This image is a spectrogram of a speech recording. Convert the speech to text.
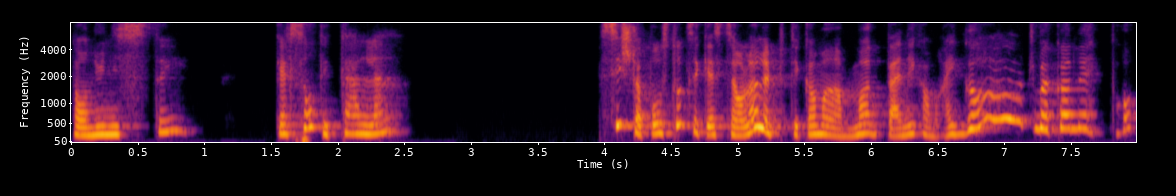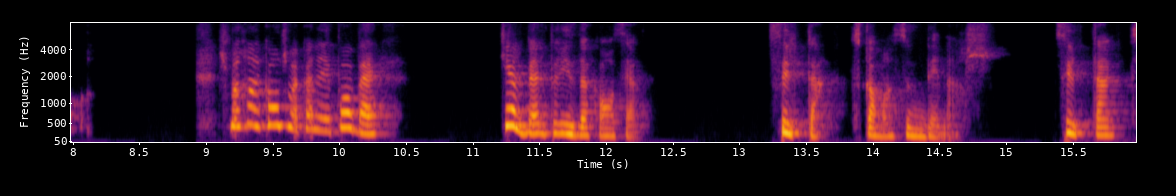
ton unicité? Quels sont tes talents? Si je te pose toutes ces questions-là, là, puis tu es comme en mode panique, oh my God, je me connais pas. Je me rends compte, je me connais pas, ben, quelle belle prise de conscience. C'est le temps, tu commences une démarche. C'est le temps que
